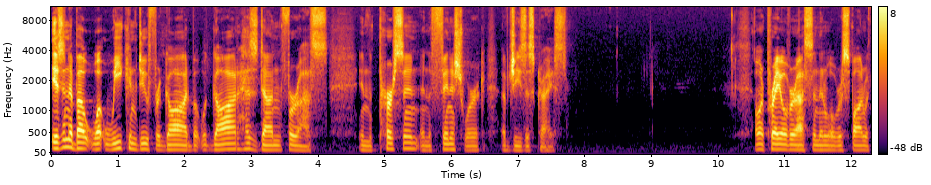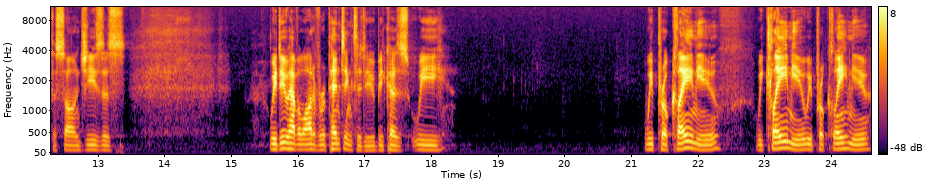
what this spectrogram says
isn't about what we can do for God, but what God has done for us in the person and the finished work of Jesus Christ. I want to pray over us and then we'll respond with the song Jesus we do have a lot of repenting to do because we we proclaim you, we claim you, we proclaim you.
